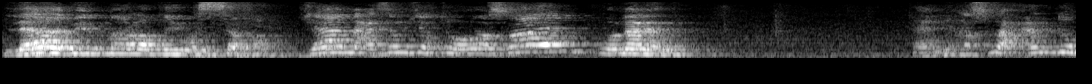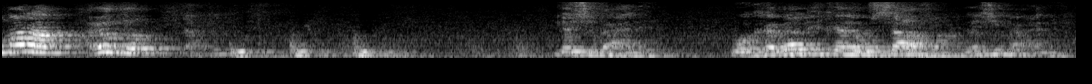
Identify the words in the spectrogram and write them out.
لا بالمرض والسفر. جامع زوجته وهو صائم ومرض. يعني أصبح عنده مرض عذر لكن يجب عليه. وكذلك لو سافر يجب عليه.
